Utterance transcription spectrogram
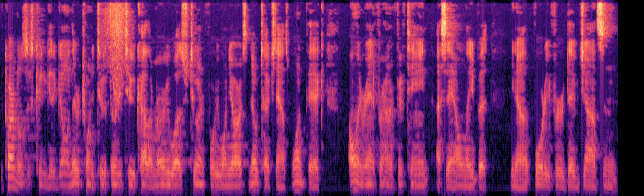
The Cardinals just couldn't get it going. They were 22 32. Kyler Murray was 241 yards, no touchdowns, one pick. Only ran for 115. I say only, but you know, 40 for David Johnson,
